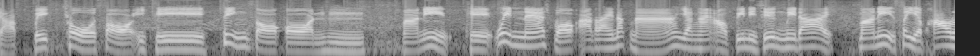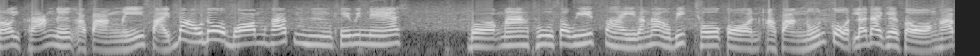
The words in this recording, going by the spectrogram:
จับบิ๊กโชว์สอกอีกที ทิ้งสอก่อนอื้อหือมานี่เควินเนชบอกอะไรนักหนา ยังไงเอาฟินิชชิ่งไม่ได้ มานี่เสียบเข้าล้ออีกครั้งหนึ่งอะฝั่งนี้ใส่เบลโดบอมครับเควินเนชบอกมาทูสวีทใส่ทางด้านของบิ๊กโชก่อนอะฝั่งนู้นกดแล้วได้แค่สองครับ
